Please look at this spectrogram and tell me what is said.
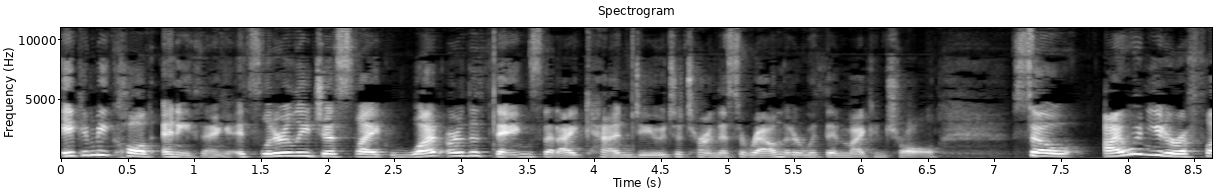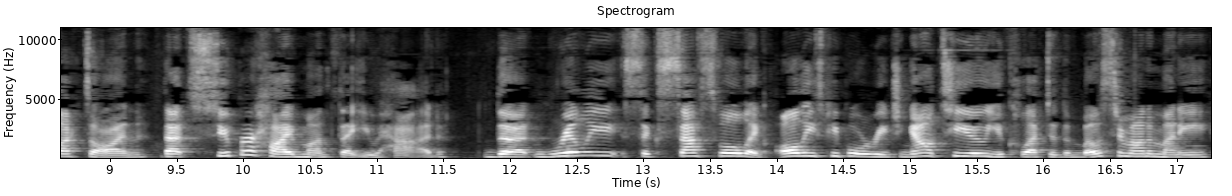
It can be called anything. It's literally just like, what are the things that I can do to turn this around that are within my control? So, I want you to reflect on that super high month that you had that really successful, like all these people were reaching out to you, you collected the most amount of money.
